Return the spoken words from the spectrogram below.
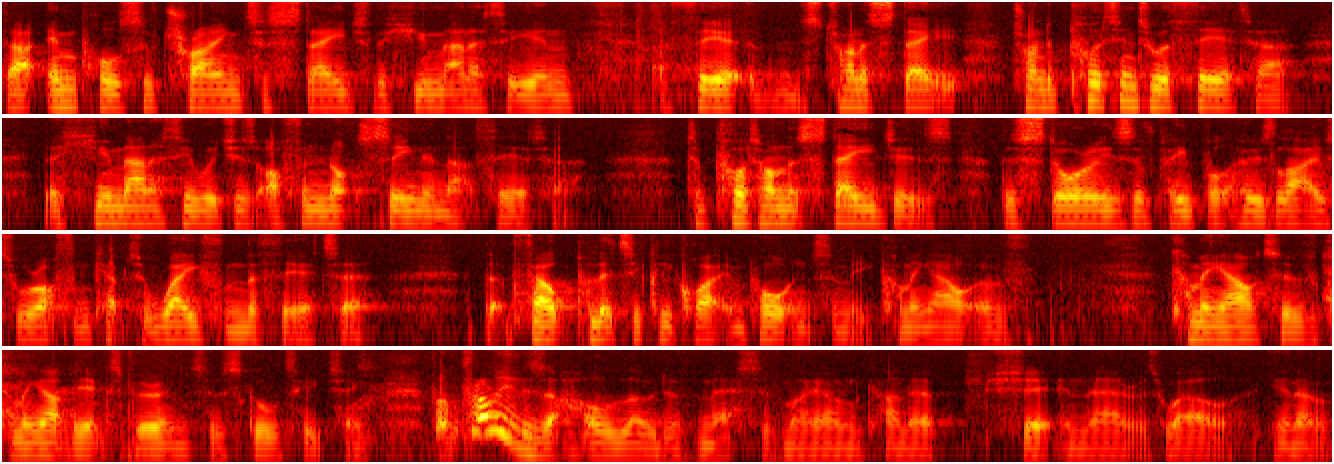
That impulse of trying to stage the humanity in a theatre, trying to, stay, trying to put into a theatre the humanity which is often not seen in that theatre. To put on the stages the stories of people whose lives were often kept away from the theatre that felt politically quite important to me coming out of coming out of coming out the experience of school teaching. But probably there's a whole load of mess of my own kind of shit in there as well, you know,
